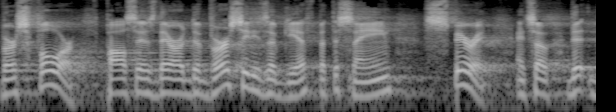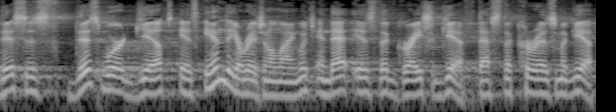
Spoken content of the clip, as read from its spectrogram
Verse 4, Paul says, There are diversities of gift, but the same Spirit. And so th- this is this word gift is in the original language, and that is the grace gift. That's the charisma gift,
